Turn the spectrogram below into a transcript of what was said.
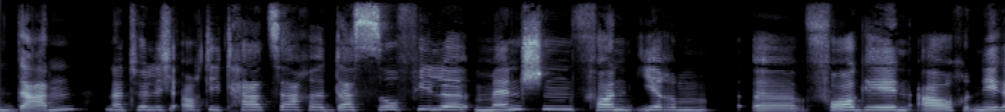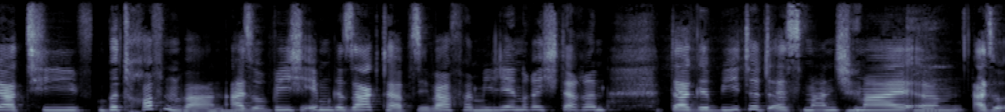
Dann natürlich auch die Tatsache, dass so viele Menschen von ihrem äh, Vorgehen auch negativ betroffen waren. Mhm. Also wie ich eben gesagt habe, sie war Familienrichterin. Da gebietet es manchmal, ähm, also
